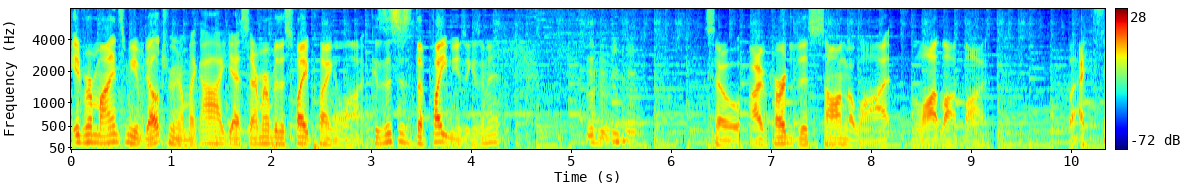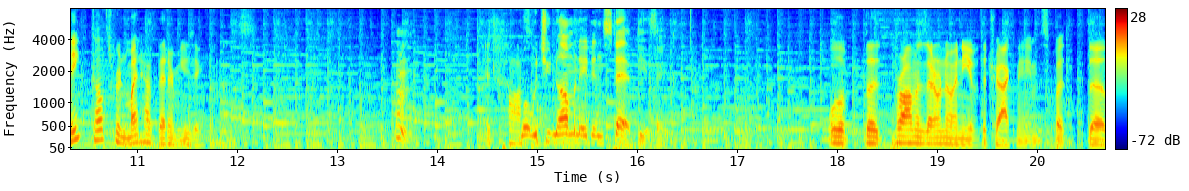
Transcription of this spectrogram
it reminds me of Deltarune. I'm like, ah, yes, I remember this fight playing a lot because this is the fight music, isn't it? Mhm. So I've heard this song a lot, a lot, lot, lot. But I think Deltarune might have better music than this. Hmm. It's possible. What would you nominate instead? Do you think? Well, the, the problem is I don't know any of the track names, but the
